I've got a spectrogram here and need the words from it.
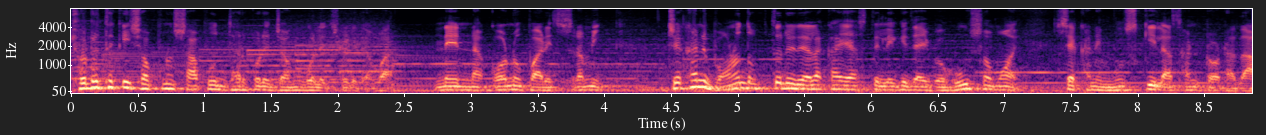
ছোট থেকেই স্বপ্ন সাপ উদ্ধার করে জঙ্গলে ছেড়ে দেওয়ার। নেন না কোনো পারিশ্রমিক যেখানে বন দপ্তরের এলাকায় আসতে লেগে যায় বহু সময়, সেখানে মুশকিল আসান টটাদা।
